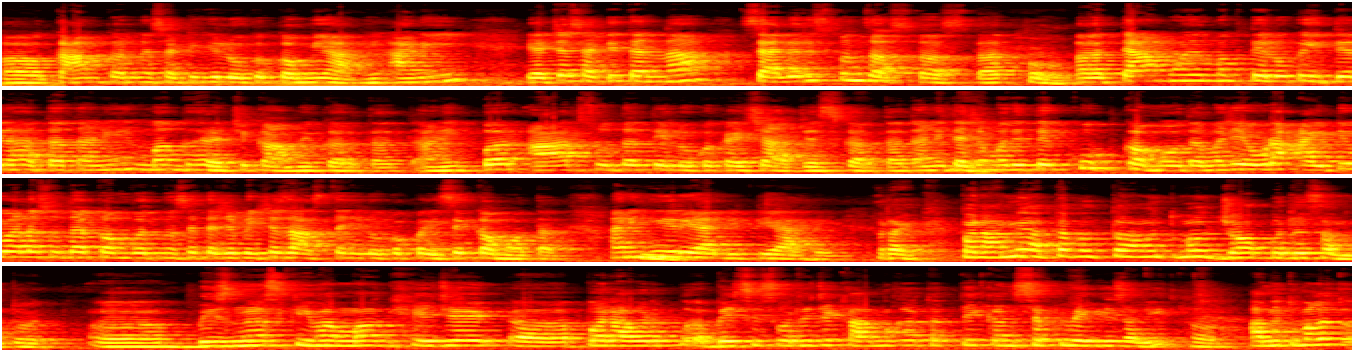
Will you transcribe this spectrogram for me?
अं, काम करण्यासाठी हे लोक कमी आहे. आणि याच्यासाठी त्यांना सॅलरीज पण जास्त असतात. हो. त्यामुळे मग ते लोक इथे राहतात आणि मग घराची कामे करतात. आणि पर आर सुद्धा ते लोक काही चार्जेस करतात. आणि त्याच्यामध्ये ते खूप कमवतात. म्हणजे एवढा आय टी वाला सुद्धा कमवत नसेल त्याच्यापेक्षा जास्त हे लोक पैसे कमवतात. आणि ही रियालिटी आहे. राईट पण आम्ही आता फक्त आम्ही तुम्हाला जॉबबद्दल सांगतोय. बिझनेस किंवा मग हे जे पर आवर बेसिसवर जे काम करतात ते कन्सेप्ट वेगळी झाली. हो. आम्ही तुम्हाला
